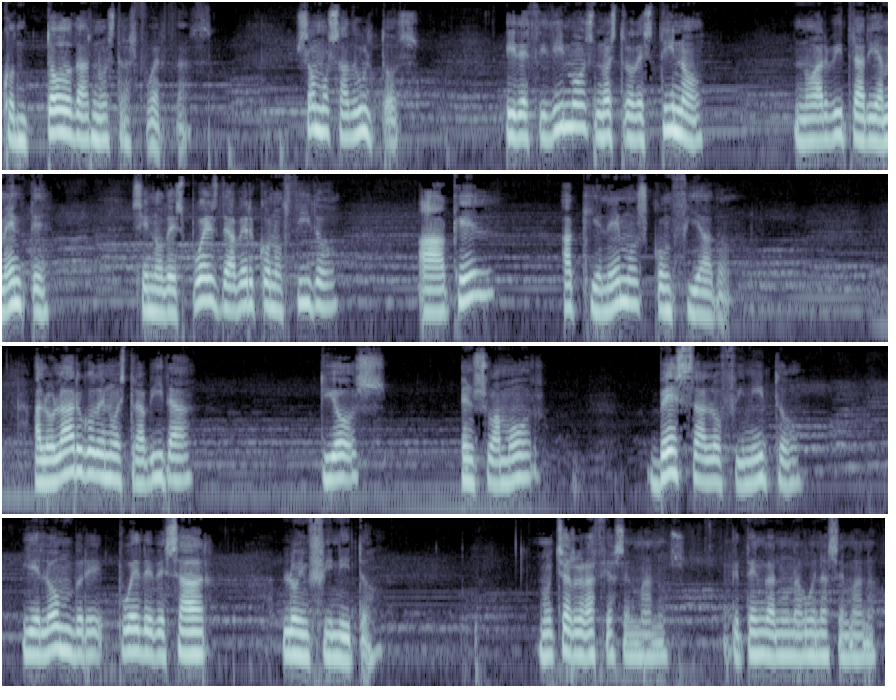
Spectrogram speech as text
con todas nuestras fuerzas. Somos adultos y decidimos nuestro destino no arbitrariamente, sino después de haber conocido a aquel a quien hemos confiado. A lo largo de nuestra vida, Dios, en su amor, besa lo finito y el hombre puede besar lo infinito. Muchas gracias, hermanos. Que tengan una buena semana.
